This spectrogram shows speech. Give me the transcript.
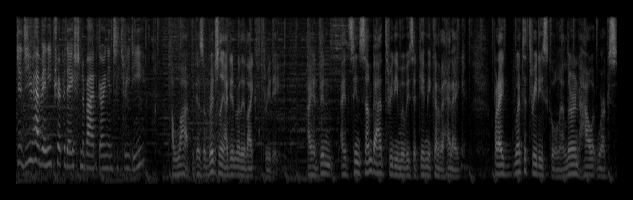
Did you have any trepidation about going into 3D? a lot because originally I didn't really like 3D. I had been, I had seen some bad 3D movies that gave me kind of a headache, but I went to 3D school and I learned how it works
